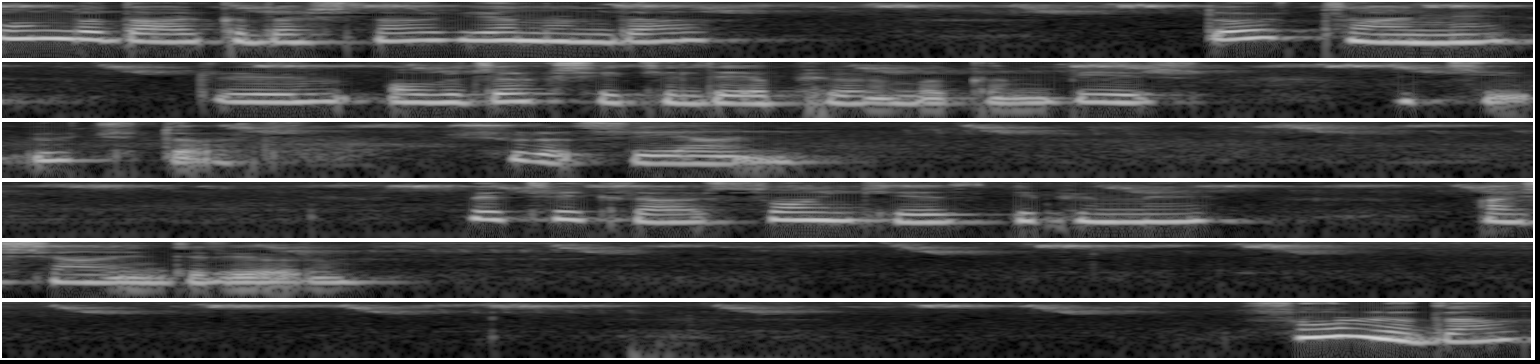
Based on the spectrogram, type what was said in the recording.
Bunda da arkadaşlar yanında 4 tane düğüm olacak şekilde yapıyorum. Bakın 1, 2, 3, 4. Şurası yani. Ve tekrar son kez ipimi aşağı indiriyorum. Sonra da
